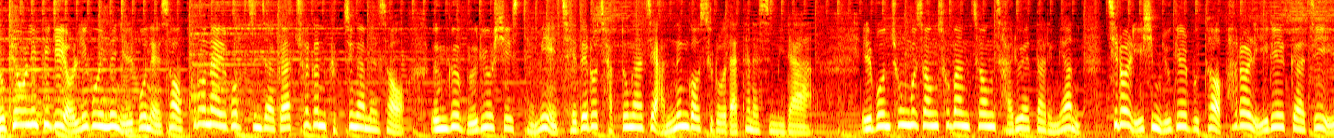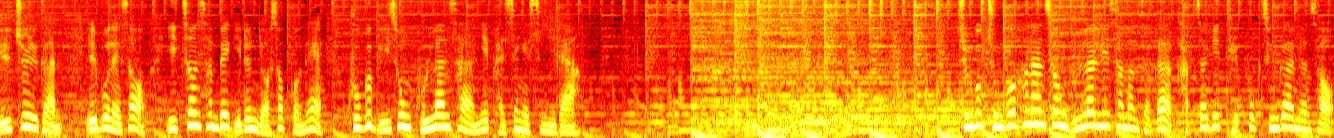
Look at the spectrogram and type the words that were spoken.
도쿄올림픽이 열리고 있는 일본에서 코로나19 확진자가 최근 급증하면서 응급 의료 시스템이 제대로 작동하지 않는 것으로 나타났습니다. 일본 총무성 소방청 자료에 따르면 7월 26일부터 8월 1일까지 일주일간 일본에서 2,376건의 구급 이송 곤란 사안이 발생했습니다. 중국 중부 허난성 물난리 사망자가 갑자기 대폭 증가하면서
